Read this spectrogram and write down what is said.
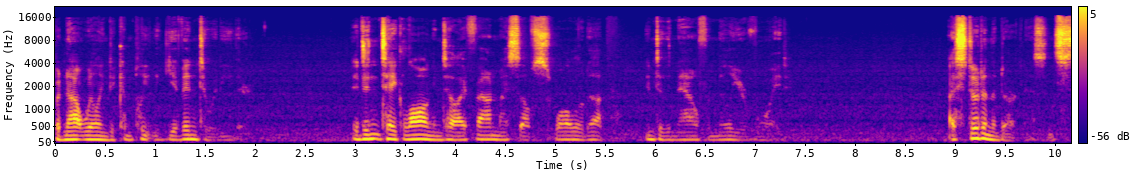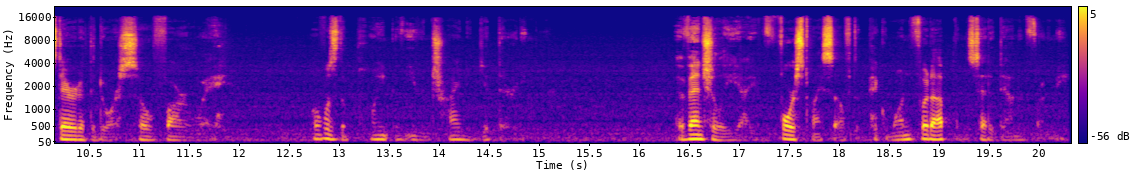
but not willing to completely give in to it either. It didn't take long until I found myself swallowed up into the now familiar void. I stood in the darkness and stared at the door so far away. What was the point of even trying to get there anymore? Eventually, I forced myself to pick one foot up and set it down in front of me.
